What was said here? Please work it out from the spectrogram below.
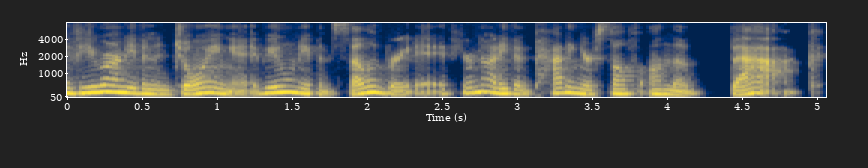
if you aren't even enjoying it if you don't even celebrate it if you're not even patting yourself on the back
